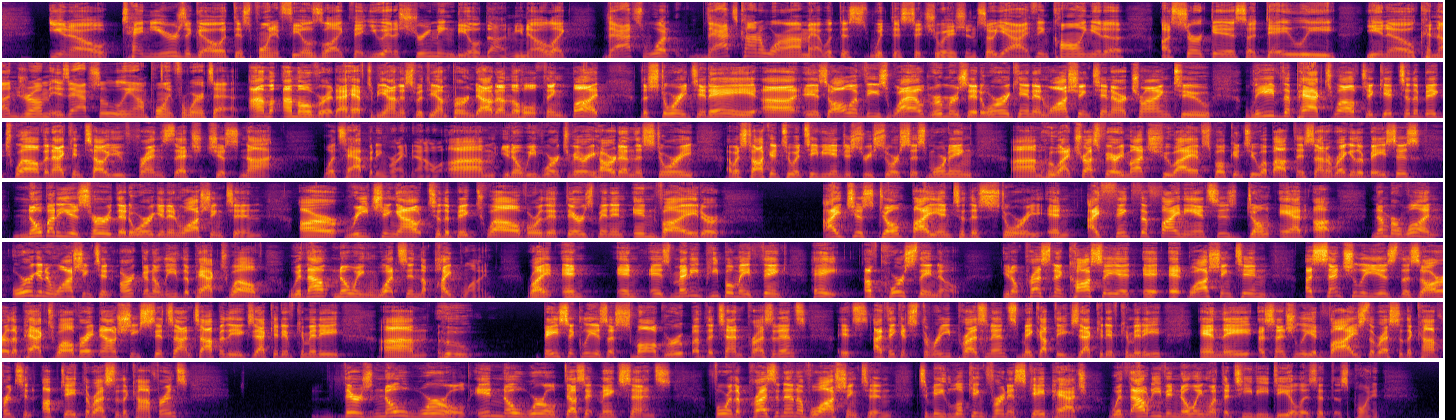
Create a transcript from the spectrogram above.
you know, 10 years ago at this point, it feels like that you had a streaming deal done, you know, like that's what that's kind of where I'm at with this with this situation. So yeah, I think calling it a a circus, a daily, you know, conundrum is absolutely on point for where it's at. I'm I'm over it. I have to be honest with you. I'm burned out on the whole thing. But the story today uh, is all of these wild rumors that Oregon and Washington are trying to leave the Pac-12 to get to the Big 12, and I can tell you, friends, that's just not what's happening right now. Um, you know, we've worked very hard on this story. I was talking to a TV industry source this morning um, who I trust very much, who I have spoken to about this on a regular basis. Nobody has heard that Oregon and Washington are reaching out to the Big 12 or that there's been an invite or. I just don't buy into this story. And I think the finances don't add up. Number one, Oregon and Washington aren't going to leave the Pac 12 without knowing what's in the pipeline, right? And and as many people may think, hey, of course they know. You know, President Cauce at, at, at Washington essentially is the czar of the Pac 12 right now. She sits on top of the executive committee, um, who basically is a small group of the 10 presidents. It's I think it's three presidents make up the executive committee and they essentially advise the rest of the conference and update the rest of the conference. There's no world, in no world does it make sense for the president of Washington to be looking for an escape hatch without even knowing what the TV deal is at this point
